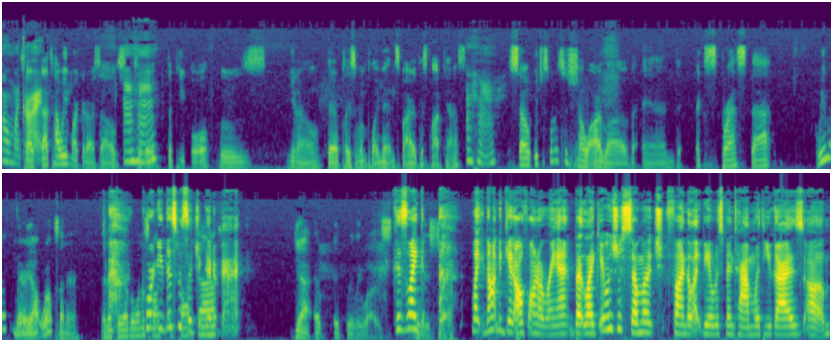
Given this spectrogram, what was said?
oh my So god that's how we market ourselves to the, Mhm. the people whose, you know, their place of employment inspired this podcast. hmm So we just wanted to show our love and express that we love Marriott World Center. And if they ever want to courtney this was such a good event. Yeah, it, it really was. because like like not to get off on a rant but like it was just so much fun to like be able to spend time with you guys um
